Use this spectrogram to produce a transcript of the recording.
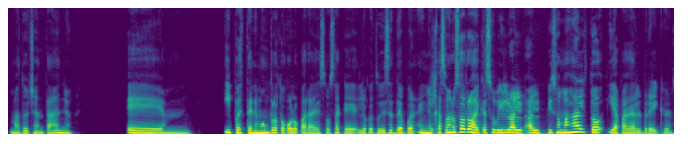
más de 80 años. Em, y pues tenemos un protocolo para eso. O sea que lo que tú dices, de, pues, en el caso de nosotros hay que subirlo al, piso más alto y apagar el breaker.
